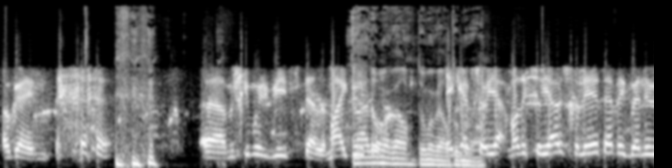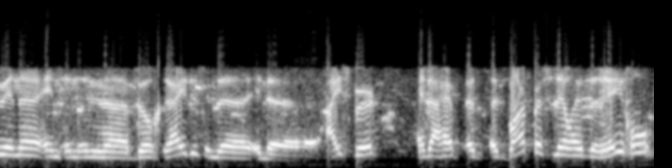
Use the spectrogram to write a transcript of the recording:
Oké. Eh, misschien moet ik het niet vertellen, maar ik doe Ja, het doe maar wel. Doe maar wel, Ik doe heb maar wel. wat ik zojuist geleerd heb, ik ben nu in, eh, in, in, in eh, Bulgarije, dus in de, in de Iceberg. En daar heb, het, het barpersoneel heeft de regel,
